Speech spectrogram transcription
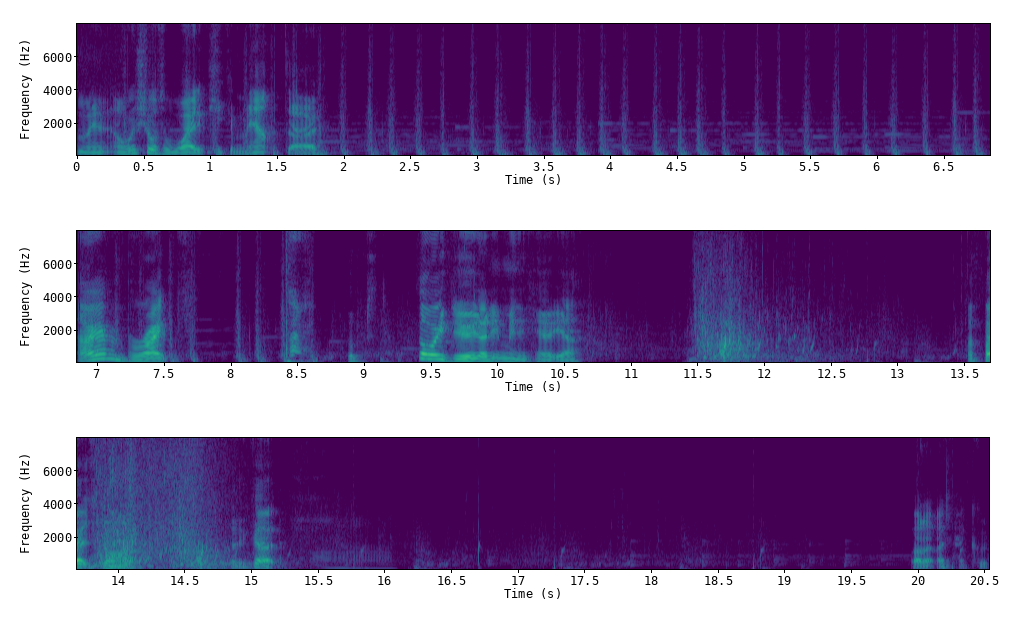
I mean, I wish there was a way to kick him out, though. I have a break. Oops. Sorry, dude. I didn't mean to hurt you. My boat's gone. Where'd it go? Got it. Okay, good.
